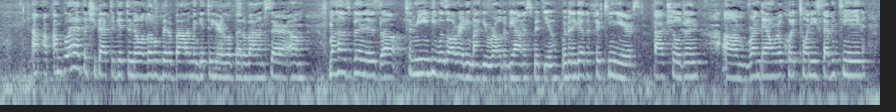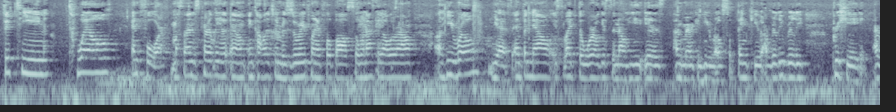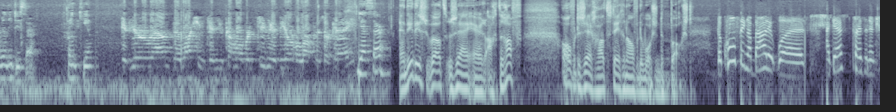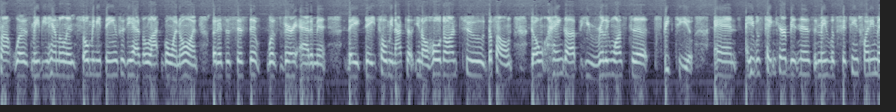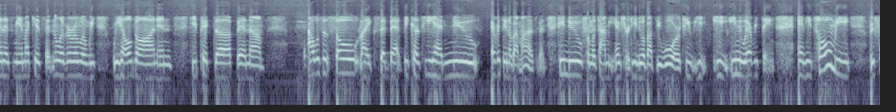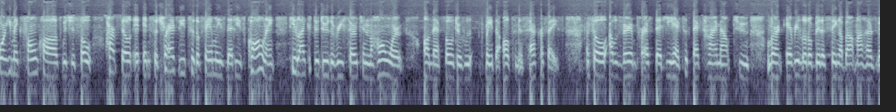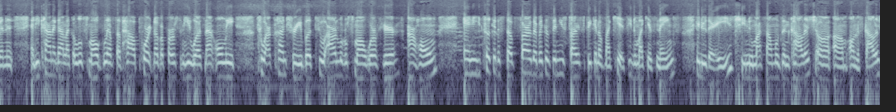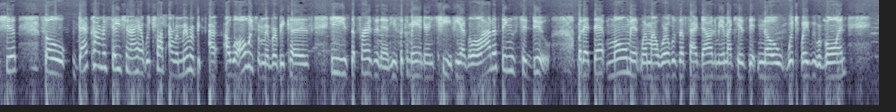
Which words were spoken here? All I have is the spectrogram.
I, I'm glad that you got to get to know a little bit about him and get to hear a little bit about him, sir. Um, my husband is, uh, to me, he was already my hero. To be honest with you, we've been together 15 years, five children. Um, run down real quick: 2017, 15, 12, and four. My son is currently um, in college in Missouri playing football. So when I say all around a hero, yes. And but now it's like the world gets to know he is an American hero. So thank you. I really, really appreciate it. I really do, sir. Thank you. If you're around uh, Washington, you come over and see me at the Oval Office, okay? Yes, sir. En dit is wat zij er achteraf over te zeggen had tegenover de Washington Post. The cool thing about it was, I guess President Trump was maybe handling so many things because he has a lot going on. But his assistant was very adamant. They they told me not to, you know, hold on to the phone. Don't hang up. He really wants to speak to you. And he was taking care of business, and maybe it was 15, 20 minutes. Me and my kids sat in the living room, and we we held on, and he picked up, and um, I was so like set back because he had knew everything about my husband. He knew from the time he entered. He knew about the awards. He he he, he knew everything, and he told me before he makes phone calls, which is so heartfelt, and it's a tragedy to the families that he's calling. He likes to do the research and the homework on that soldier who made the ultimate sacrifice. So I was very impressed that he had took that time out to learn every little bit of thing about my husband, and, and he kind of got like a little small glimpse of how important of a person he was, not only to our country but to our little small world here, our home. And he took it a step further because then he started speaking of my kids. He knew my kids' names. He knew their age. He knew my son was in college uh, um, on a scholarship. So that conversation I had with Trump, I remember. I, I will always remember because he's the president. He's the commander in chief. He has a lot of things to do. But at that moment when my world was upside down and me and my kids didn't know which way we were going,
